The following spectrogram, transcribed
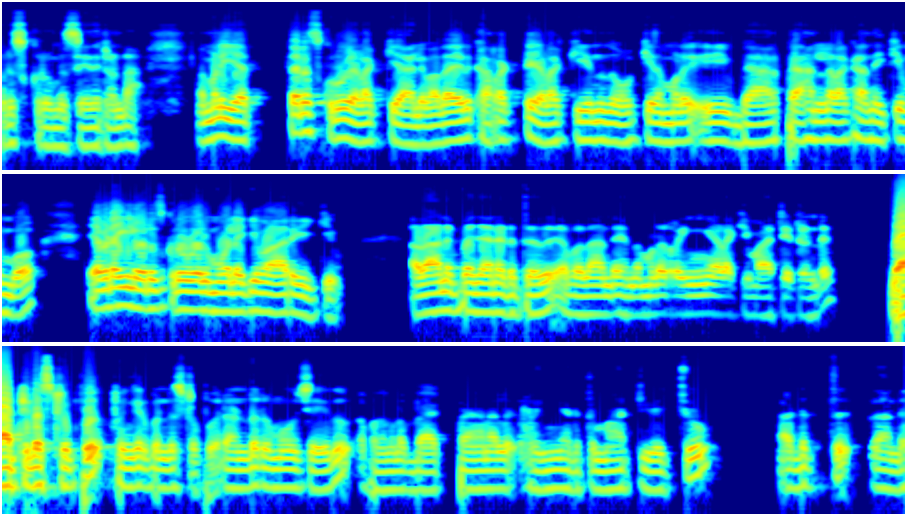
ഒരു സ്ക്രൂ മിസ് ചെയ്തിട്ടുണ്ടാ. നമ്മൾ എത്ര സ്ക്രൂ ഇളക്കിയാലും അതായത് കറക്റ്റ് ഇളക്കി എന്ന് നോക്കി നമ്മൾ ഈ പാനൽ ഇളക്കാൻ നിൽക്കുമ്പോൾ എവിടെയെങ്കിലും ഒരു സ്ക്രൂ ഒരു മൂലയ്ക്ക് മാറി നിൽക്കും അതാണ് ഇപ്പം ഞാൻ എടുത്തത്. അപ്പോൾ അതാണ്ട് നമ്മൾ റിങ് ഇളക്കി മാറ്റിയിട്ടുണ്ട്. ബാറ്ററിയുടെ സ്ട്രിപ്പ് ഫിംഗർ പ്രിന്റ് സ്ട്രിപ്പ് രണ്ട് റിമൂവ് ചെയ്തു. അപ്പോൾ നമ്മുടെ ബാക്ക് പാനൽ റിങ് എടുത്ത് മാറ്റി വെച്ചു. അടുത്ത് ഇതാണ്ട്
